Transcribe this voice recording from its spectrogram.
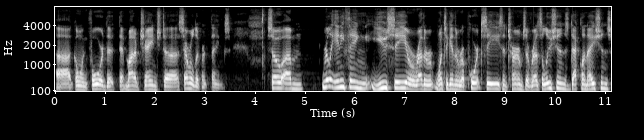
uh, going forward that that might have changed uh, several different things. So. Um, really anything you see, or rather, once again, the report sees in terms of resolutions, declinations,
